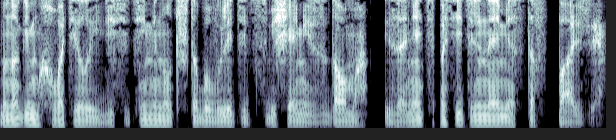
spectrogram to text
Многим хватило и десяти минут, чтобы вылететь с вещами из дома и занять спасительное место в пазе.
